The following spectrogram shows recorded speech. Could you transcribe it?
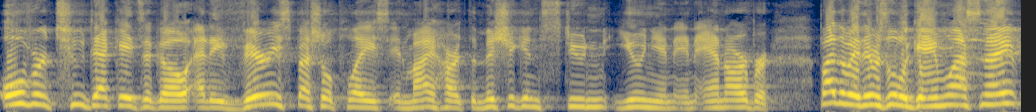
over two decades ago at a very special place in my heart, the Michigan Student Union in Ann Arbor. By the way, there was a little game last night.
